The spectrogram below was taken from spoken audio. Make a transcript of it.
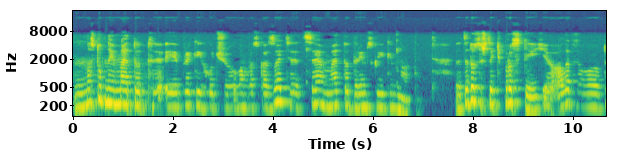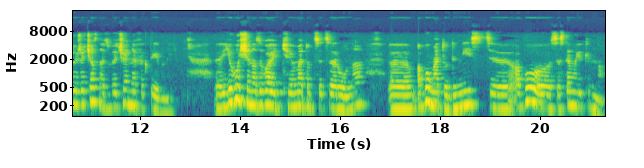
Наступний метод, е, про який хочу вам розказати, це метод римської кімнати. Це досить простий, але в той же час надзвичайно ефективний. Його ще називають метод Цицерона, або метод місць, е, або системою кімнат.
